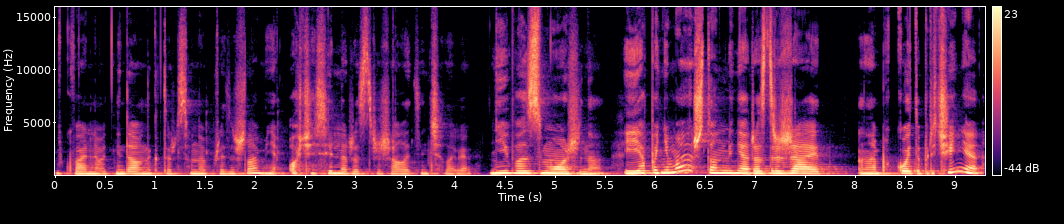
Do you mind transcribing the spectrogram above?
буквально вот недавно, которая со мной произошла, меня очень сильно раздражал один человек. Невозможно. И я понимаю, что он меня раздражает по какой-то причине,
